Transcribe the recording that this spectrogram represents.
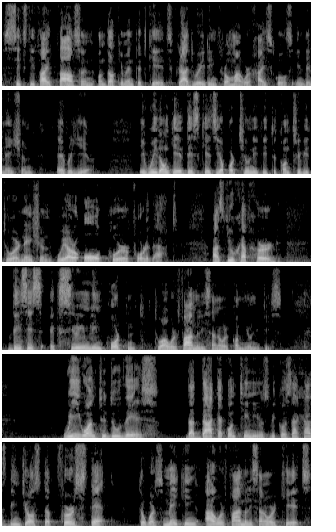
65,000 undocumented kids graduating from our high schools in the nation every year. If we don't give these kids the opportunity to contribute to our nation, we are all poorer for that. As you have heard, this is extremely important to our families and our communities. We want to do this, that DACA continues, because that has been just the first step towards making our families and our kids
